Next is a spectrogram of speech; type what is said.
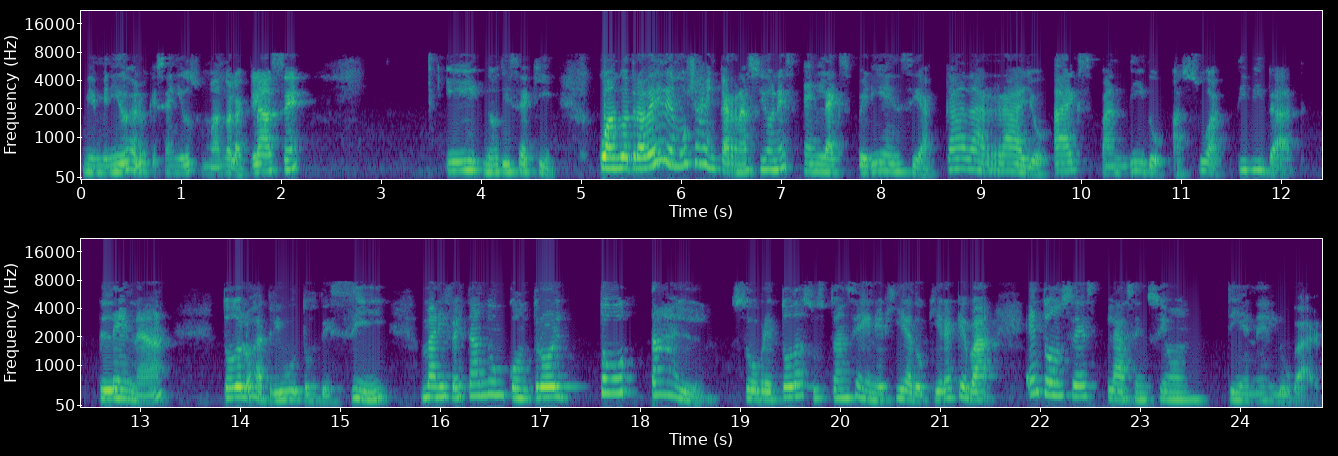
Bienvenidos a los que se han ido sumando a la clase. Y nos dice aquí, cuando a través de muchas encarnaciones en la experiencia cada rayo ha expandido a su actividad plena todos los atributos de sí, manifestando un control total sobre toda sustancia y energía doquiera que va, entonces la ascensión tiene lugar.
